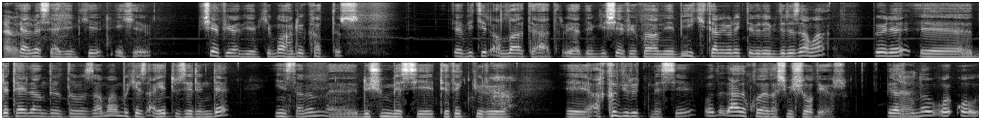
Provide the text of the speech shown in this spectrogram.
Evet. Yani mesela diyelim ki iki şefi diyelim ki mahlukattır. İşte vitir Allah Teala'dır veya diyelim ki şefi falan diye bir iki tane örnek de verebiliriz ama böyle e, detaylandırdığımız zaman bu kez ayet üzerinde insanın e, düşünmesi, tefekkürü, e, akıl yürütmesi o da daha da kolaylaşmış oluyor. Biraz Evet. buna o, o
